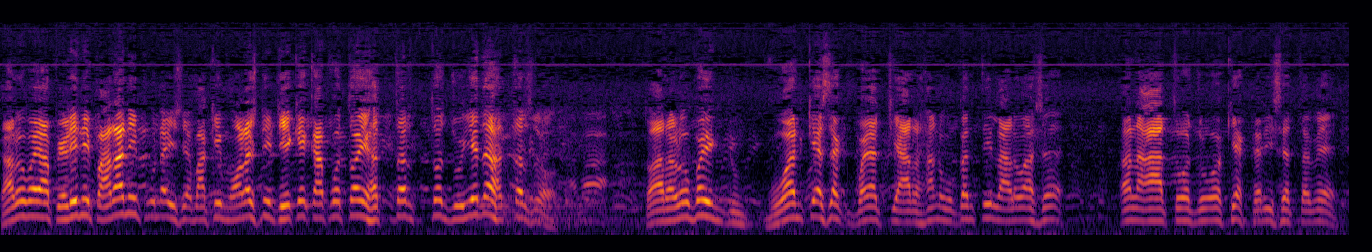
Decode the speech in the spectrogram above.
કારુભાઈ આ પેઢીની પારાની પુનાઈ છે. બાકી માણસની ઠેકે કાપો તોય હત્તર તો જોઈએ ને સત્તરસો. તો આ રણુભાઈ ભુવન કે છે ભાઈ, આ ચારહાન ઓગણત્રીસ લાડવા છે. અને આ તો જુઓ કે કરી છે તમે.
